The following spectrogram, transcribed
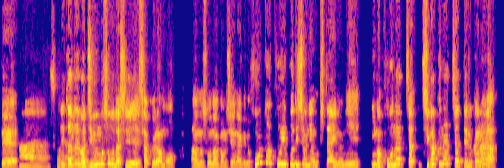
て、ああ、そうね。例えば自分もそうだし、さくらもあのそうなんかもしれないけど、本当はこういうポジションに置きたいのに、今こうなっちゃ、違くなっちゃってるから、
